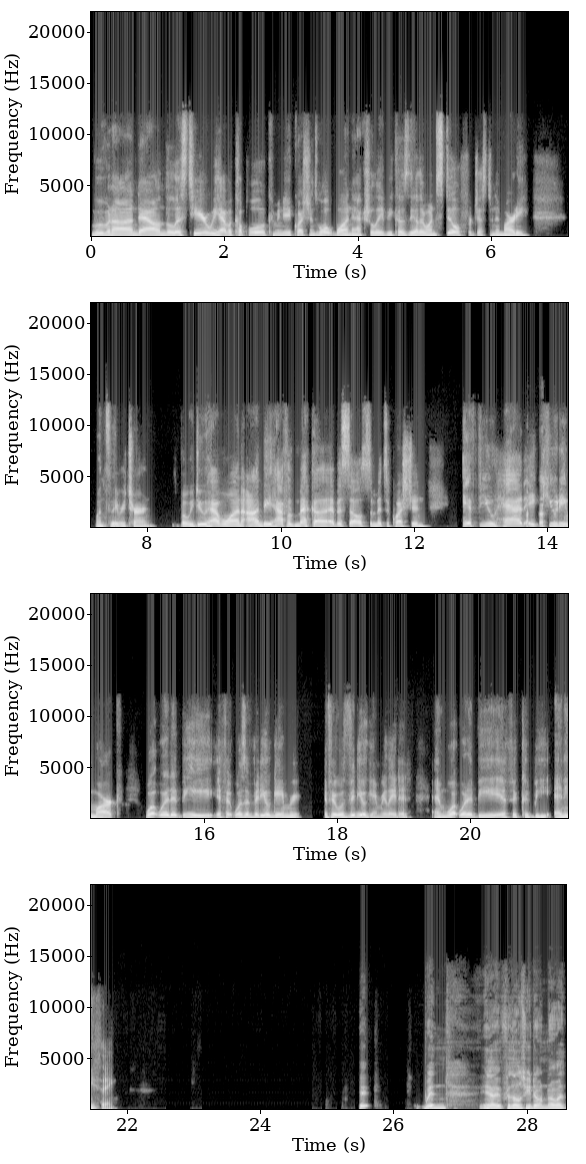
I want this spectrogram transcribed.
moving on down the list here, we have a couple of community questions. Well, one actually, because the other one's still for Justin and Marty once they return. But we do have one on behalf of Mecha. Ebicel submits a question. If you had a cutie mark, what would it be if it was a video game? Re- if it was video game related, and what would it be if it could be anything? When you know for those who don't know what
